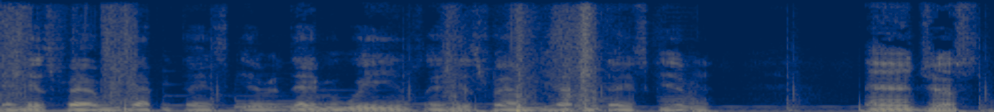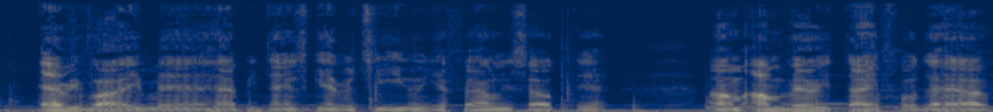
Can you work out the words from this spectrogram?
and his family. Happy Thanksgiving. David Williams and his family. Happy Thanksgiving. And just everybody, man. Happy Thanksgiving to you and your families out there. Um, I'm very thankful to have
